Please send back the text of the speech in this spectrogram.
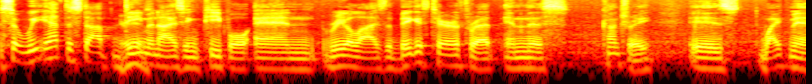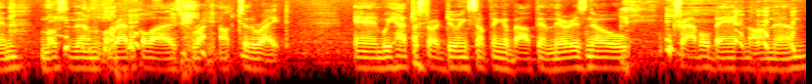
so we have to stop is. demonizing people and realize the biggest terror threat in this country is white men, most of them radicalized right, to the right. And we have to start doing something about them. There is no travel ban on them.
